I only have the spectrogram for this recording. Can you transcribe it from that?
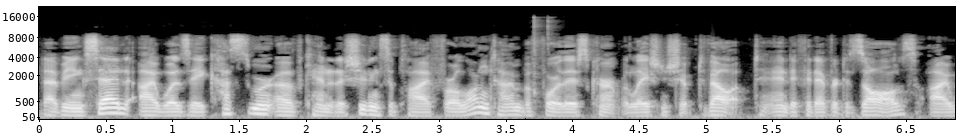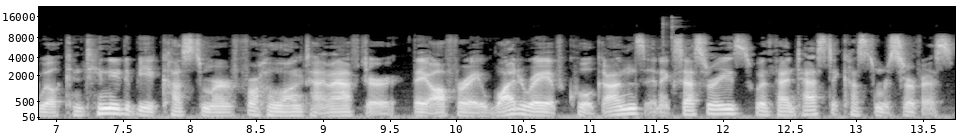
That being said, I was a customer of Canada Shooting Supply for a long time before this current relationship developed, and if it ever dissolves, I will continue to be a customer for a long time after. They offer a wide array of cool guns and accessories with fantastic customer service.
